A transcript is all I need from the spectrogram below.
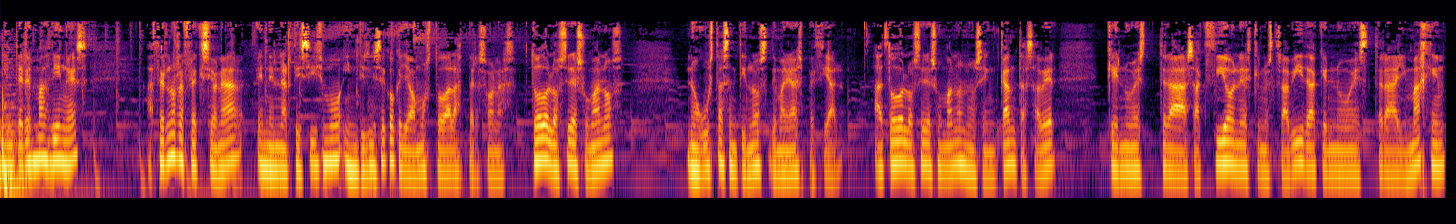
Mi interés más bien es hacernos reflexionar en el narcisismo intrínseco que llevamos todas las personas. Todos los seres humanos nos gusta sentirnos de manera especial. A todos los seres humanos nos encanta saber que nuestras acciones, que nuestra vida, que nuestra imagen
